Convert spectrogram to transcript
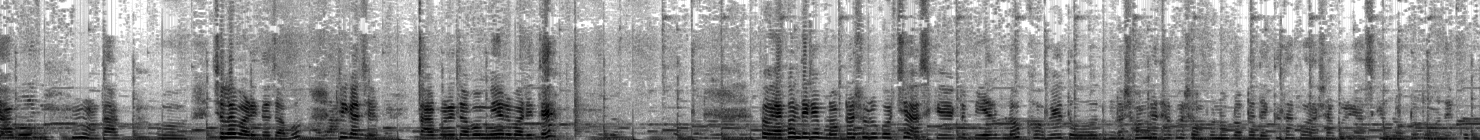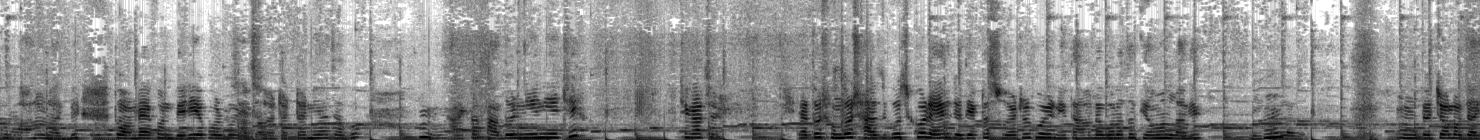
যাব তার ও, ছেলের বাড়িতে যাব ঠিক আছে। তারপরে যাব মেয়ের বাড়িতে। তো এখন থেকে ব্লগটা শুরু করছি। আজকে একটা বিয়ের ব্লগ হবে তো তোমরা সঙ্গে থাকো সম্পূর্ণ ব্লগটা দেখতে থাকো। আশা করি আজকে ব্লগটা তোমাদের খুব খুব ভালো লাগবে। তো আমরা এখন বেরিয়ে পড়ব এই সোয়েটারটা নিয়ে যাব। হুম একটা চাদর নিয়ে নিয়েছি। ঠিক আছে। এত সুন্দর সাজগোজ করে যদি একটা সোয়েটার পরে নিই তাহলে বলো তো কেমন লাগে? তো চলো যাই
